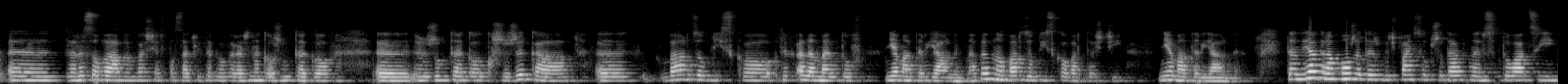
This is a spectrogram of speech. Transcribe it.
y, zarysowałabym właśnie w postaci tego wyraźnego żółtego, y, żółtego krzyżyka, bardzo blisko tych elementów niematerialnych, na pewno bardzo blisko wartości niematerialnych. Ten diagram może też być Państwu przydatny w sytuacji,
